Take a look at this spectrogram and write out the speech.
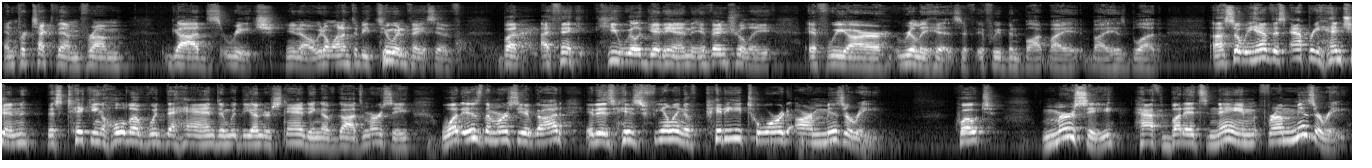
and protect them from God's reach. You know, we don't want him to be too invasive, but I think he will get in eventually if we are really his, if, if we've been bought by, by his blood. Uh, so we have this apprehension, this taking hold of with the hand and with the understanding of God's mercy. What is the mercy of God? It is his feeling of pity toward our misery. Quote, Mercy hath but its name from misery,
